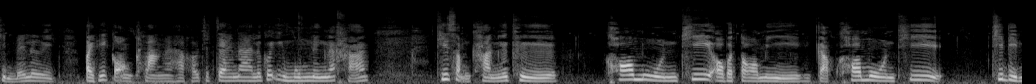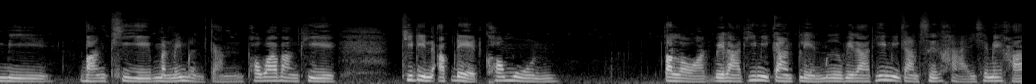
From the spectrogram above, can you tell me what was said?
ถิ่นได้เลย ไปที่กองคลังนะคะเขาจะแจ้งได้แล้วก็อีกมุมนึงนะคะ ที่สำคัญก็คือข้อมูลที่อบตมีกับข้อมูลที่ที่ดินมีบางทีมันไม่เหมือนกัน เพราะว่าบางทีที่ดินอัปเดตข้อมูลตลอดเวลาที่มีการเปลี่ยนมือเวลาที่มีการซื้อขายใช่ไหมคะ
